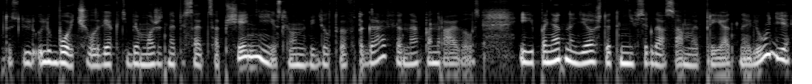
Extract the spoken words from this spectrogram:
то есть любой человек тебе может написать сообщение, если он видел твою фотографию, она понравилась. И понятное дело, что это не всегда самые приятные люди,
